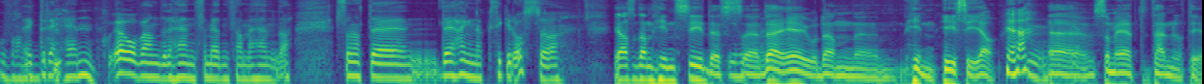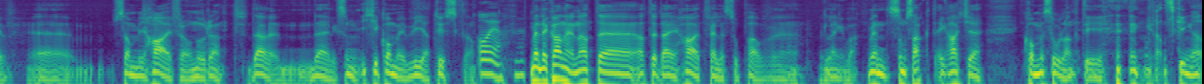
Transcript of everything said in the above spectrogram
Å vandre hen. ja, å vandre hen, som er den samme hen. da. Sånn at det, det henger nok sikkert også Ja, altså Den hinsides, eh, det er jo den eh, hin, hi-sida, eh, som er et terminativ eh, som vi har fra norrønt. Det, det er liksom ikke kommer via tysk. da. Oh, ja. Men det kan hende at, eh, at de har et felles opphav eh, lenger bak. Men som sagt, jeg har ikke kommet så langt i granskinga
